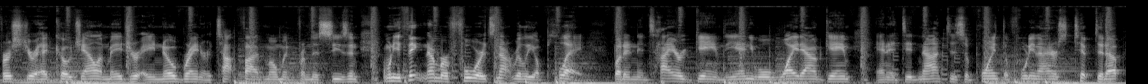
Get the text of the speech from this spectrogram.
First year head coach Alan Major, a no brainer top five moment from this season. And when you think number four, it's not really a play, but an entire game, the annual whiteout game, and it did not disappoint. The 49ers tipped it up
